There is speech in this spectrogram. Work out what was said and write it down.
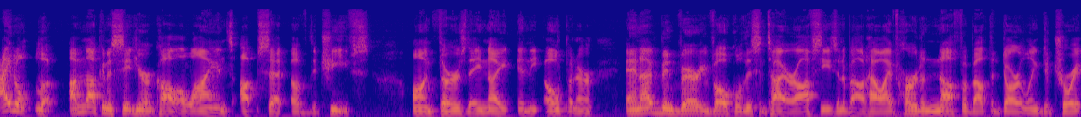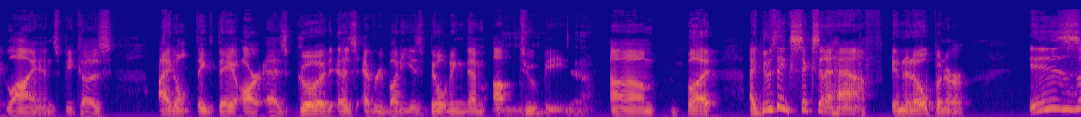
I don't look, I'm not going to sit here and call a Lions upset of the Chiefs on Thursday night in the opener. And I've been very vocal this entire offseason about how I've heard enough about the darling Detroit Lions because I don't think they are as good as everybody is building them up to be. Yeah. Um, but I do think six and a half in an opener is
